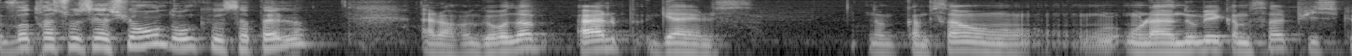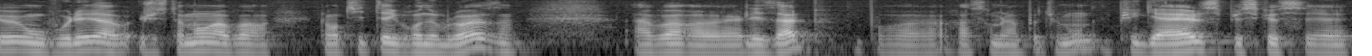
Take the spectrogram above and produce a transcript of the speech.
votre association donc s'appelle? Alors Grenoble Alpes Gaels. Donc comme ça, on, l'a nommé comme ça puisqu'on voulait justement avoir l'entité grenobloise, avoir euh, les Alpes pour euh, rassembler un peu tout le monde. Puis Gaëls, puisque c'est,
